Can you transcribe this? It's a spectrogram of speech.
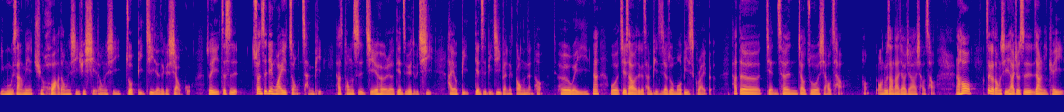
荧幕上面去画东西、去写东西、做笔记的这个效果，所以这是算是另外一种产品。它同时结合了电子阅读器还有笔电子笔记本的功能，哈，合而为一。那我介绍的这个产品是叫做 Mobi Scribe，它的简称叫做小草，好，网络上大家叫它小草。然后这个东西它就是让你可以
